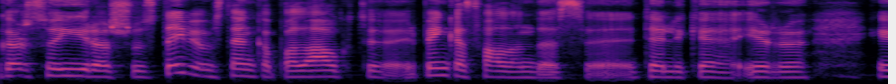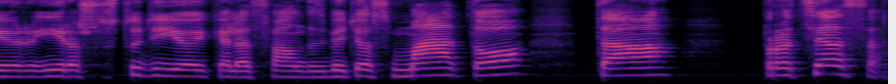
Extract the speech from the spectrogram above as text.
garso įrašus. Taip, jums tenka palaukti ir penkias valandas e, telike ir, ir įrašų studijoje kelias valandas, bet jos mato tą procesą.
